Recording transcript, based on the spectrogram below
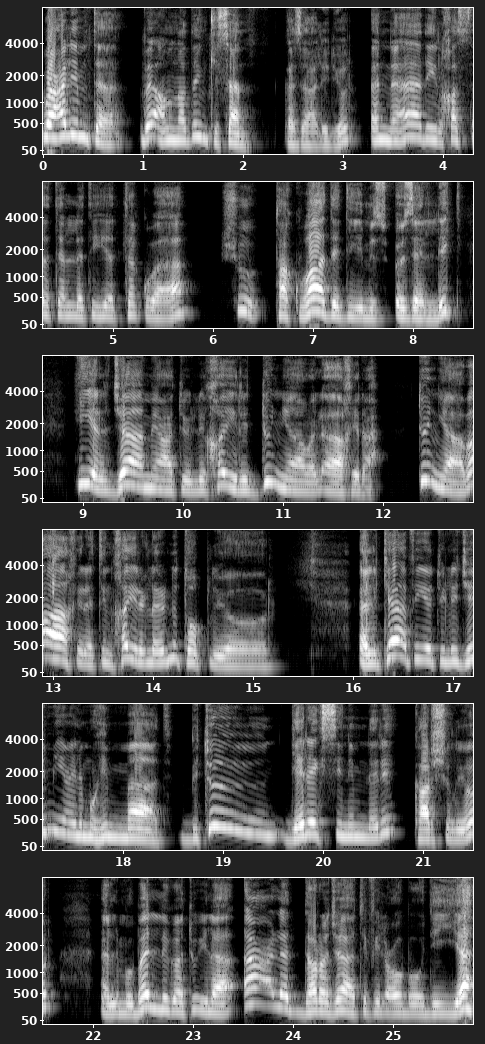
Ve alimte ve anladın ki sen Gazali diyor. Enne hâzîl hasletelleti takva şu takva dediğimiz özellik hiyel camiatü li hayri dünya vel ahire. Dünya ve ahiretin hayırlarını topluyor. El kafiyetü li cemi'il muhimmat. Bütün gereksinimleri karşılıyor. El mubelligatu ila a'led derecati fil ubudiyye.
